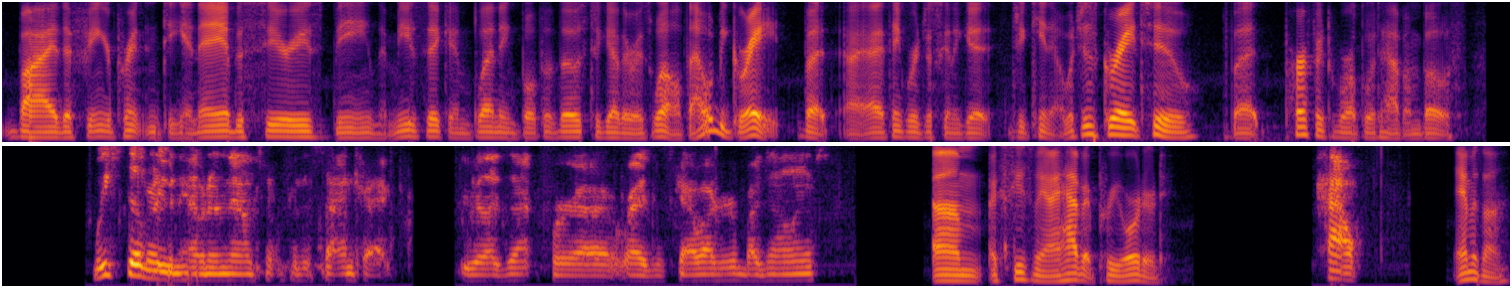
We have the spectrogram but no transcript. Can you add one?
by the fingerprint and DNA of the series being the music and blending both of those together as well. That would be great. But I, I think we're just going to get Giacchino, which is great too. But Perfect World would have them both. We still don't even have an announcement for the soundtrack. You realize that for uh, Rise of Skywalker by John Williams? Um, excuse me, I have it pre-ordered. How? Amazon.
